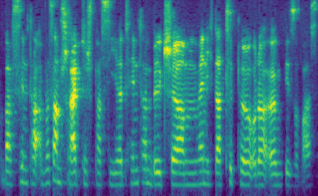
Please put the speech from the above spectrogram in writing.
was, hinter, was am Schreibtisch passiert, hinterm Bildschirm, wenn ich da tippe oder irgendwie sowas.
